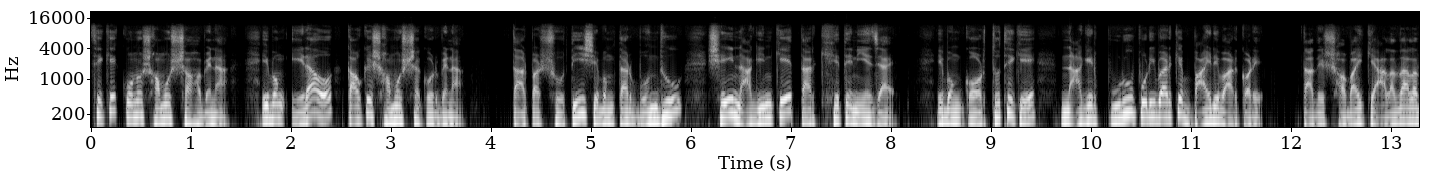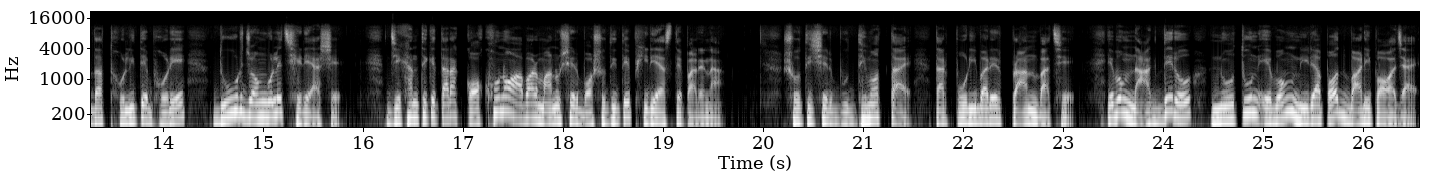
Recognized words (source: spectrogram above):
থেকে কোনো সমস্যা হবে না এবং এরাও কাউকে সমস্যা করবে না। তারপর সতীশ এবং তার বন্ধু সেই নাগিনকে তার খেতে নিয়ে যায় এবং গর্ত থেকে নাগের পুরো পরিবারকে বাইরে বার করে। তাদের সবাইকে আলাদা আলাদা থলিতে ভরে দূর জঙ্গলে ছেড়ে আসে, যেখান থেকে তারা কখনও আবার মানুষের বসতিতে ফিরে আসতে পারে না। সতীশের বুদ্ধিমত্তায় তার পরিবারের প্রাণ বাঁচে এবং নাগদেরও নতুন এবং নিরাপদ বাড়ি পাওয়া যায়।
